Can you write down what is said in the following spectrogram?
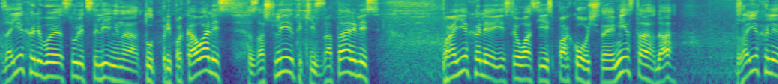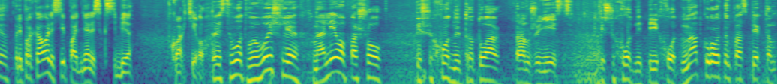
Заехали вы с улицы Ленина, тут припарковались, зашли, такие затарились, проехали, если у вас есть парковочное место, да, заехали, припарковались и поднялись к себе в квартиру. То есть вот вы вышли, налево пошел пешеходный тротуар, там же есть пешеходный переход над курортным проспектом.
